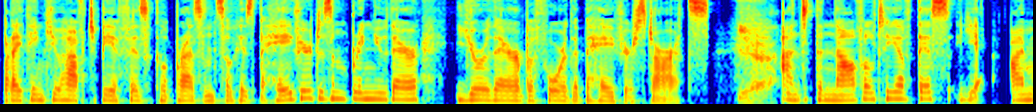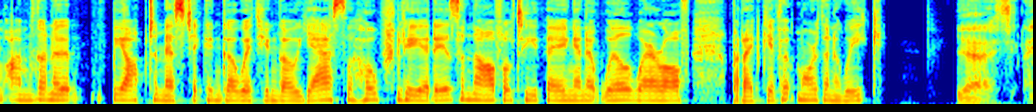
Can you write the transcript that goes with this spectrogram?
But I think you have to be a physical presence, so his behaviour doesn't bring you there. You're there before the behaviour starts. Yeah. And the novelty of this, yeah, I'm I'm going to be optimistic and go with you and go, yes, hopefully it is a novelty thing and it will wear off. But I'd give it more than a week. Yeah, uh,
